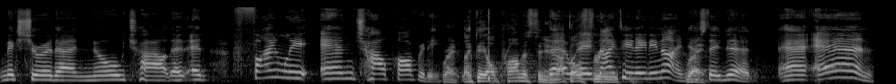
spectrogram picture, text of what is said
make sure that no child and, and finally end child poverty. Right, like they all promised to do, That- not those in three. 1989, yes, they did. And, and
